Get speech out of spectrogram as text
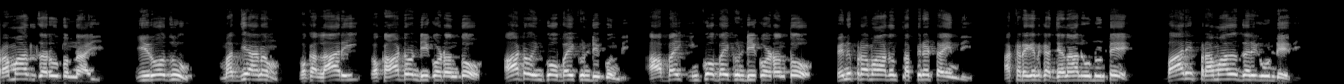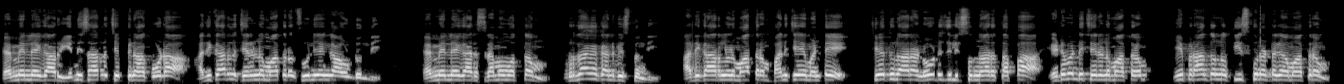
ప్రమాదాలు జరుగుతున్నాయి. ఈ రోజు మధ్యాహ్నం ఒక లారీ ఒక ఆటోను ఢీకోవడంతో ఆటో ఇంకో బైక్ ఢీకుంది. ఆ బైక్ ఇంకో బైక్ ఢీకోవడంతో పెను ప్రమాదం తప్పినట్టు అయింది. అక్కడ గనుక జనాలు ఉండుంటే భారీ ప్రమాదం జరిగి ఉండేది. ఎమ్మెల్యే గారు ఎన్నిసార్లు చెప్పినా కూడా అధికారుల చర్యలు మాత్రం శూన్యంగా ఉంటుంది. ఎమ్మెల్యే గారి శ్రమ మొత్తం వృధాగా కనిపిస్తుంది. అధికారులను మాత్రం పనిచేయమంటే చేతులారా నోటీసులు ఇస్తున్నారు తప్ప ఎటువంటి చర్యలు మాత్రం ఈ ప్రాంతంలో తీసుకున్నట్టుగా మాత్రం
